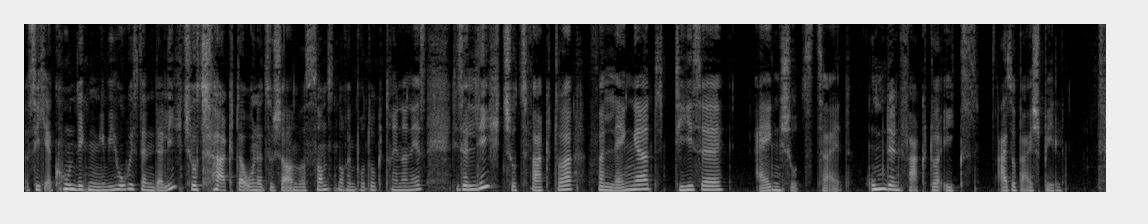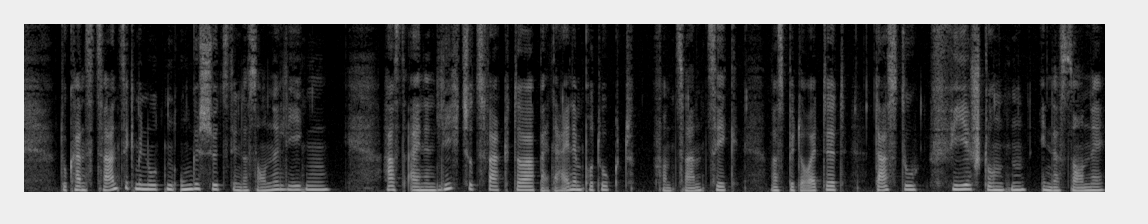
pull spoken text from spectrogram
sich erkundigen, wie hoch ist denn der Lichtschutzfaktor, ohne zu schauen, was sonst noch im Produkt drinnen ist. Dieser Lichtschutzfaktor verlängert diese Eigenschutzzeit um den Faktor X. Also Beispiel. Du kannst 20 Minuten ungeschützt in der Sonne liegen, hast einen Lichtschutzfaktor bei deinem Produkt von 20, was bedeutet, dass du vier Stunden in der Sonne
